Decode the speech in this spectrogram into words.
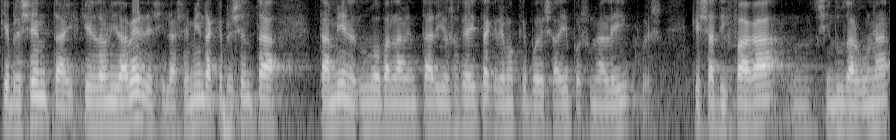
que presenta Izquierda Unida Verdes y las enmiendas que presenta también el Grupo Parlamentario Socialista, creemos que puede salir pues, una ley pues, que satisfaga, sin duda alguna,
